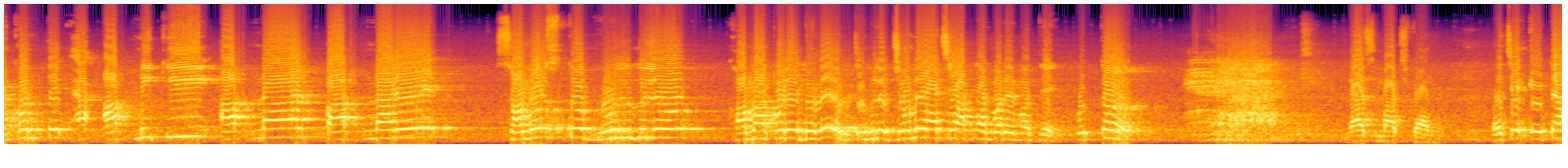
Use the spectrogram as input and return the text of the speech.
এখন আপনি কি আপনার পার্টনারের সমস্ত ভুলগুলো ক্ষমা করে দেবেন যেগুলো জমে আছে আপনার মনের মধ্যে উত্তর That's much better. হচ্ছে এটা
